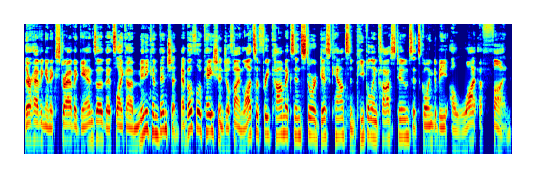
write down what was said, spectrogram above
they're having an extravaganza that's like a mini convention. At both locations, you'll find lots of free comics, in store discounts, and people in costumes. It's going to be a lot of fun.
